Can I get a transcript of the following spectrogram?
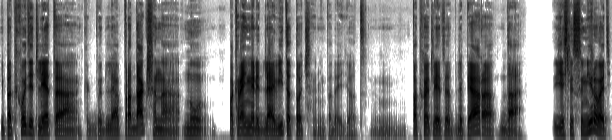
И подходит ли это как бы для продакшена, ну, по крайней мере, для Авито точно не подойдет. Подходит ли это для пиара? Да. Если суммировать,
